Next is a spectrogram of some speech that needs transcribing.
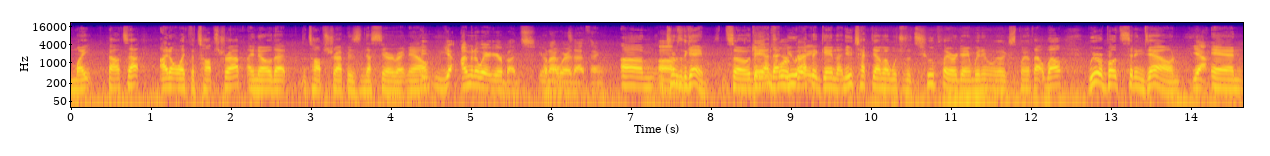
might bounce out. I don't like the top strap. I know that the top strap is necessary right now. Yeah, I'm going to wear earbuds, earbuds, when I wear that thing. Um, in um, terms of the game, so they had that new great. Epic game, that new tech demo, which was a two-player game. We didn't really explain it that well. We were both sitting down, yeah, and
